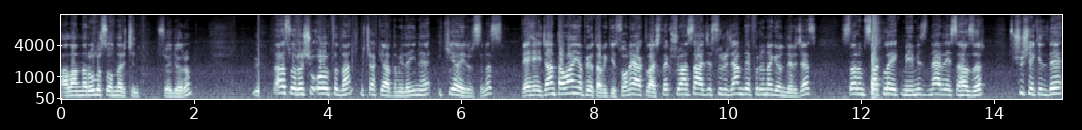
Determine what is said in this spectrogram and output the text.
alanlar olursa onlar için söylüyorum. Daha sonra şu ortadan bıçak yardımıyla yine ikiye ayırırsınız. Ve heyecan tavan yapıyor tabii ki. Sona yaklaştık. Şu an sadece süreceğim ve fırına göndereceğiz. Sarımsaklı ekmeğimiz neredeyse hazır. Şu şekilde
